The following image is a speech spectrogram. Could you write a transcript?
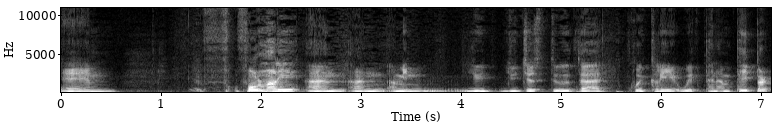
um, formally, and and I mean you you just do that quickly with pen and paper,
